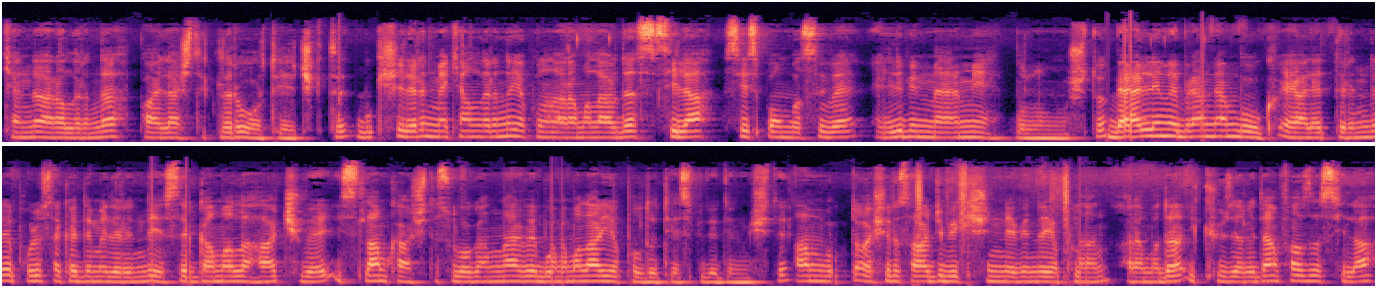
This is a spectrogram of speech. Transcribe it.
kendi aralarında paylaştıkları ortaya çıktı. Bu kişilerin mekanlarında yapılan aramalarda silah, sis bombası ve 50 bin mermi bulunmuştu. Berlin ve Brandenburg eyaletlerinde polis akademilerinde ise Gamalı Haç ve İslam karşıtı sloganlar ve boyamalar yapıldığı tespit edilmişti. Hamburg'da aşırı sağcı bir kişinin evinde yapılan aramada 250'den fazla silah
